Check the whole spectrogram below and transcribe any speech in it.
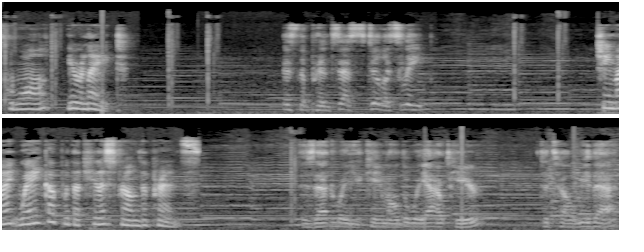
Squall, you're late. Is the princess still asleep? She might wake up with a kiss from the prince. Is that why you came all the way out here? To tell me that?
